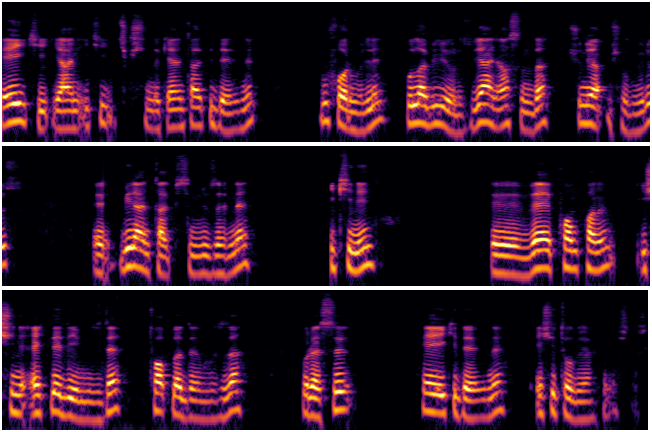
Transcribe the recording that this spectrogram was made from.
H2 yani iki çıkışındaki entalpi değerini bu formülle bulabiliyoruz. Yani aslında şunu yapmış oluyoruz. E, Bir entalpisinin üzerine 2'nin e, ve pompanın işini eklediğimizde topladığımızda burası H2 değerine eşit oluyor arkadaşlar.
